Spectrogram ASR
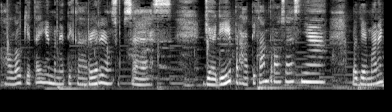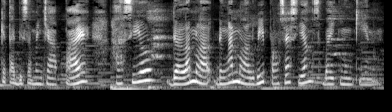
Kalau kita ingin meniti karir yang sukses, jadi perhatikan prosesnya. Bagaimana kita bisa mencapai hasil dalam dengan melalui proses yang sebaik mungkin.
